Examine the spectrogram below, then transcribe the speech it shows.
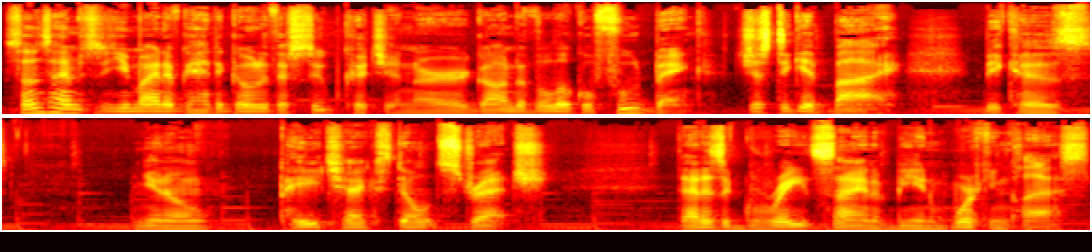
sometimes you might have had to go to the soup kitchen or gone to the local food bank just to get by because, you know, paychecks don't stretch. That is a great sign of being working class.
